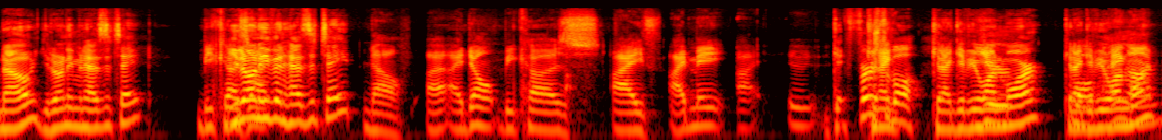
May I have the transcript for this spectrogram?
No, you don't even hesitate. because you don't I- even hesitate. No, I, I don't because I've I made I. uh, First can of I- all, can I give you one more? Can I give you one more?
